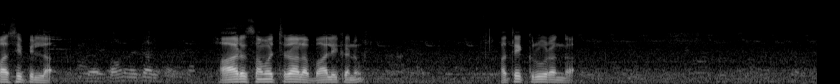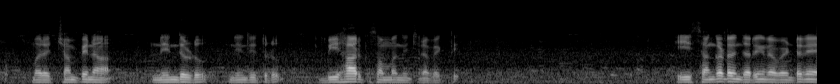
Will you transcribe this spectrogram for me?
పసిపిల్ల ఆరు సంవత్సరాల బాలికను అతి క్రూరంగా మరి చంపిన నిందుడు నిందితుడు బీహార్కు సంబంధించిన వ్యక్తి. ఈ సంఘటన జరిగిన వెంటనే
